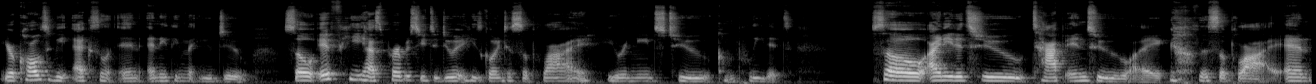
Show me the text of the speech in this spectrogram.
you're called to be excellent in anything that you do. So if he has purposed you to do it, he's going to supply your needs to complete it. So I needed to tap into like the supply. And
